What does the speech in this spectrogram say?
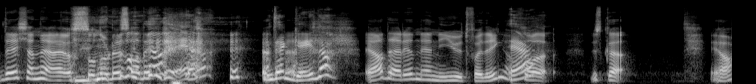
det kjenner jeg også når du sa det. Ja. Men det er gøy, da. Ja, det er en, en ny utfordring. Ja. På, Du skal Ja.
